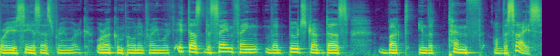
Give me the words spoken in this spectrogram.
for a CSS framework or a component framework. It does the same thing that Bootstrap does, but in the tenth of the size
